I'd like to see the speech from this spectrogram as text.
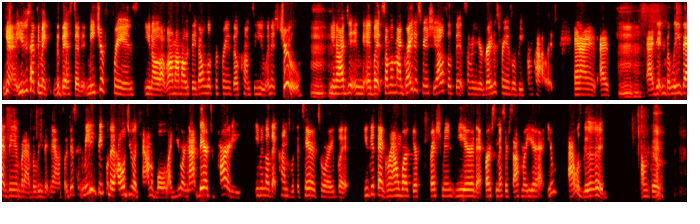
yeah, you just have to make the best of it. Meet your friends. You know, my mom always say, "Don't look for friends; they'll come to you," and it's true. Mm-hmm. You know, I didn't, and but some of my greatest friends. She also said some of your greatest friends will be from college, and I, I, mm-hmm. I didn't believe that then, but I believe it now. So just meeting people that hold you accountable, like you are not there to party, even though that comes with the territory, but you get that groundwork your freshman year, that first semester, sophomore year. You, I was good. I was good.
